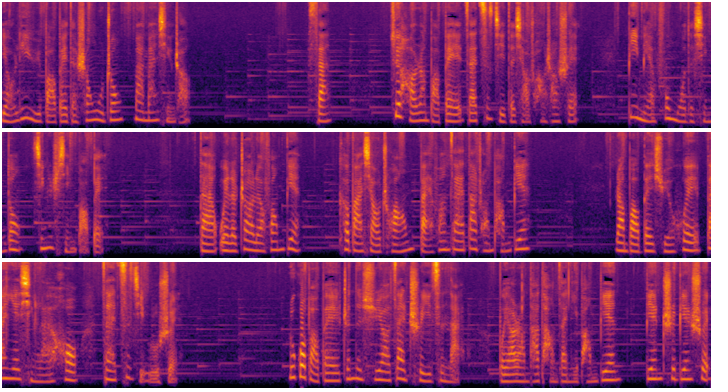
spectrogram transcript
有利于宝贝的生物钟慢慢形成。三，最好让宝贝在自己的小床上睡，避免父母的行动惊醒宝贝。但为了照料方便，可把小床摆放在大床旁边，让宝贝学会半夜醒来后再自己入睡。如果宝贝真的需要再吃一次奶，不要让他躺在你旁边边吃边睡，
